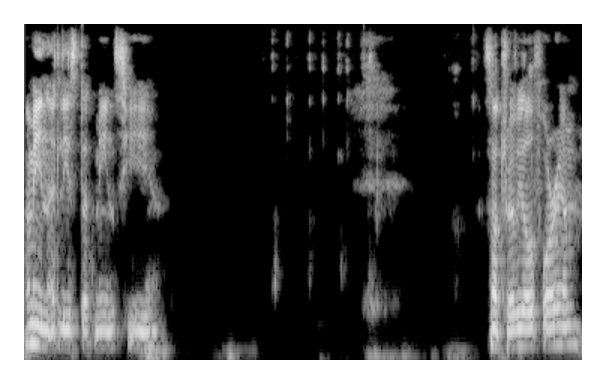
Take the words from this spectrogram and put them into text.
I mean, at least that means he. It's not trivial for him.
